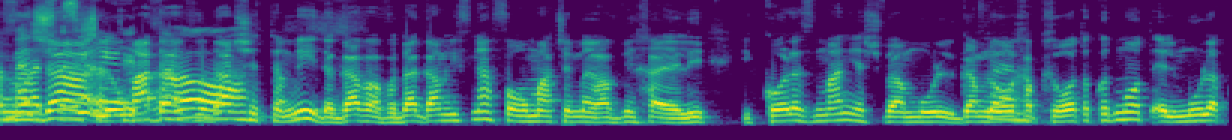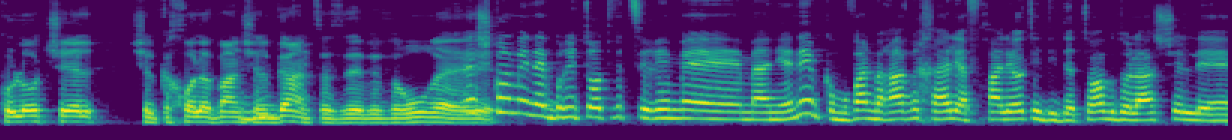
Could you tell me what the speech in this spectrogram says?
בין מרצ העבודה- ליש עתיד, לעומת זה לא- העבודה שתמיד, אגב, העבודה גם לפני הפורמט של מרב מיכאלי, היא כל הזמן ישבה מול, גם כן. לאורך הבחירות הקודמות, אל מול הקולות של, של כחול לבן, של גנץ, אז זה בבירור... אה, יש כל מיני בריתות וצירים אה, מעניינים. כמובן, מרב מיכאלי הפכה להיות ידידתו הגדולה של אה,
